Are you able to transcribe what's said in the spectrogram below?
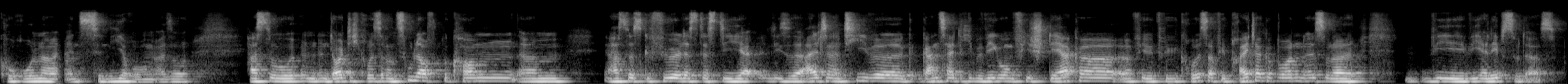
Corona-Inszenierung? Also hast du einen, einen, deutlich größeren Zulauf bekommen? Ähm, Hast du das Gefühl, dass, dass die, diese alternative, ganzheitliche Bewegung viel stärker, äh, viel, viel größer, viel breiter geworden ist? Oder wie, wie erlebst du das?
